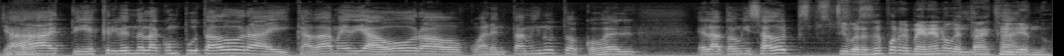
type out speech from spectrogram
Ya estoy escribiendo en la computadora y cada media hora o 40 minutos coge el, el atomizador. Sí, pero eso es por el veneno que estás escribiendo.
